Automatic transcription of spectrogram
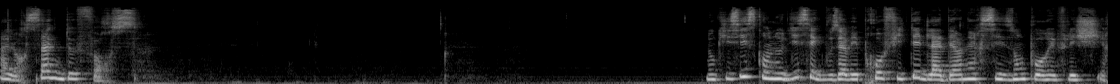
Alors 5 de force. Donc ici, ce qu'on nous dit, c'est que vous avez profité de la dernière saison pour réfléchir.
